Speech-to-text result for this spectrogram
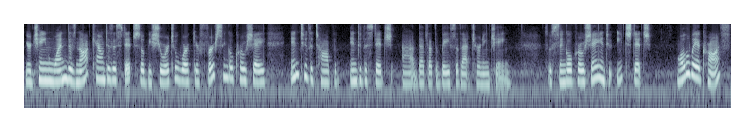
Your chain 1 does not count as a stitch, so be sure to work your first single crochet into the top into the stitch uh, that's at the base of that turning chain. So single crochet into each stitch all the way across.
